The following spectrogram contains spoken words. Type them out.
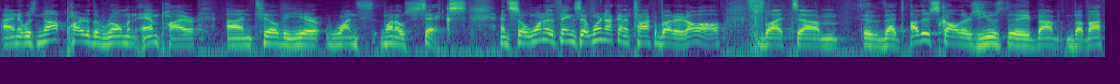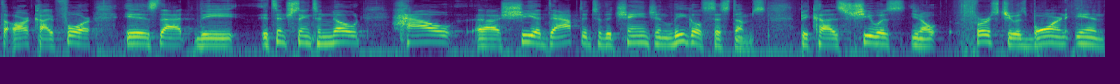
And it was not part of the Roman Empire until the year 106. And so one of the things that we're not going to talk about at all, but um, that other scholars use the Babatha archive for, is that the it's interesting to note how uh, she adapted to the change in legal systems because she was, you know, first she was born in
